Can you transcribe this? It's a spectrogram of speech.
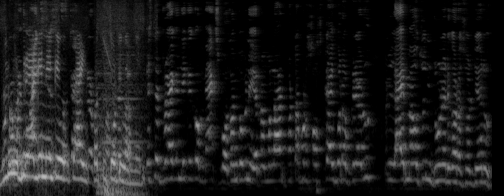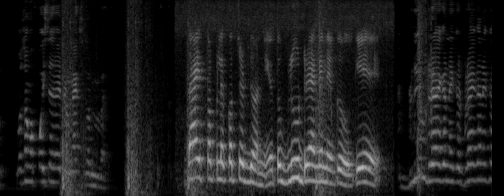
blue dragon AK हो चाहिँ कतिचोटि भन्ने यस्तो ड्रागन एकेको म्याक्स भर्जनको पनि हेर्न लाग्यो फटाफट सब्सक्राइब गरेर केटाहरू अनि लाइभमा आउँछु नि डोनेट गर सोल्टीहरू मसँग पैसा छैन म्याक्स गर्नुलाई दाइ तपाईँलाई कतिचोटि भन्ने यो त ब्लू ड्रागन एके हो कि ब्लू ड्रागन एक ड्रागन एक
